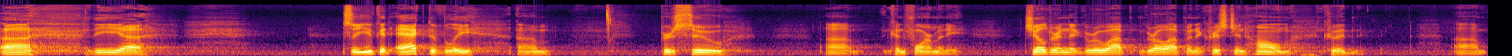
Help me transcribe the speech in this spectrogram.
uh, the uh, so you could actively um, pursue um, conformity. Children that grew up grow up in a Christian home could um,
